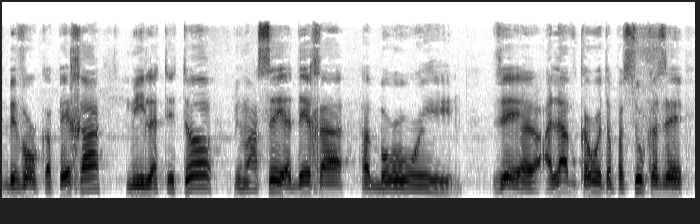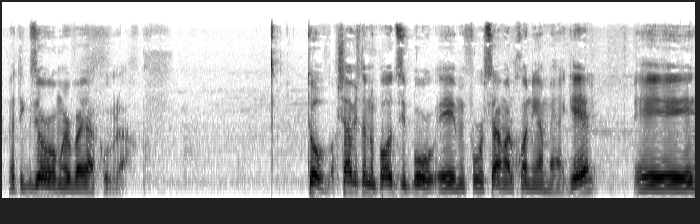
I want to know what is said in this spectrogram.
בבור כפיך, מילתתו במעשה ידיך הברורים. זה, עליו קראו את הפסוק הזה, ותגזור אומר ויקום לך. טוב, עכשיו יש לנו פה עוד סיפור אה, מפורסם על חוני המעגל. אה,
